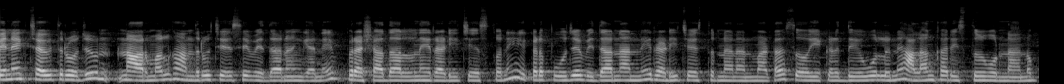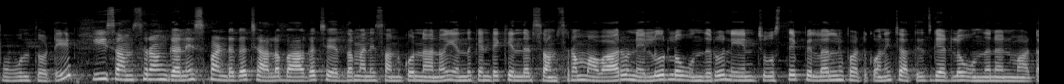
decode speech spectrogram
వినాయక చవితి రోజు నార్మల్గా అందరూ చేసే విధానంగానే ప్రసాదాలని రెడీ చేసుకొని ఇక్కడ పూజ విధానాన్ని రెడీ చేస్తున్నాను అనమాట సో ఇక్కడ దేవుళ్ళని అలంకరిస్తూ ఉన్నాను పువ్వులతోటి. ఈ సంవత్సరం గణేష్ పండుగ చాలా బాగా చేద్దామనేసి అనుకున్నాను. ఎందుకంటే కిందటి సంవత్సరం మా వారు నెల్లూరులో ఉందరు. నేను చూస్తే పిల్లల్ని పట్టుకొని ఛత్తీస్గఢ్లో ఉందనమాట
